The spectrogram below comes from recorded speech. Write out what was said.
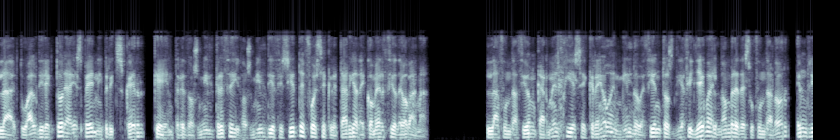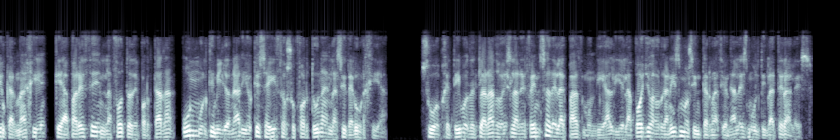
La actual directora es Penny Pritzker, que entre 2013 y 2017 fue secretaria de Comercio de Obama. La Fundación Carnegie se creó en 1910 y lleva el nombre de su fundador, Andrew Carnegie, que aparece en la foto de portada, un multimillonario que se hizo su fortuna en la siderurgia. Su objetivo declarado es la defensa de la paz mundial y el apoyo a organismos internacionales multilaterales.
